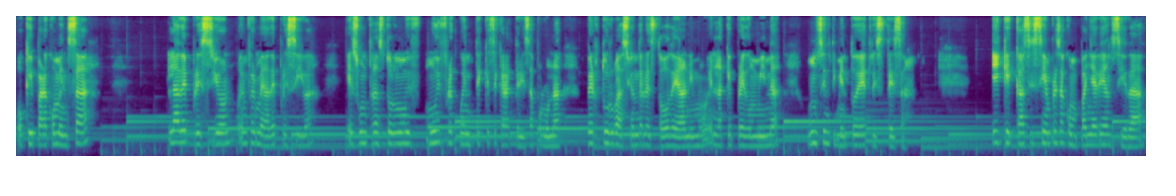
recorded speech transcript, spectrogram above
Ok, para comenzar, la depresión o enfermedad depresiva es un trastorno muy, muy frecuente que se caracteriza por una perturbación del estado de ánimo en la que predomina un sentimiento de tristeza y que casi siempre se acompaña de ansiedad,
